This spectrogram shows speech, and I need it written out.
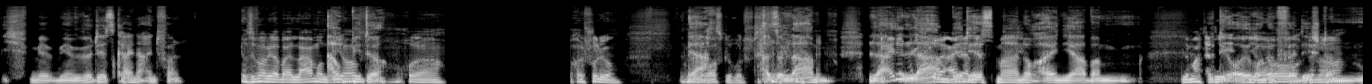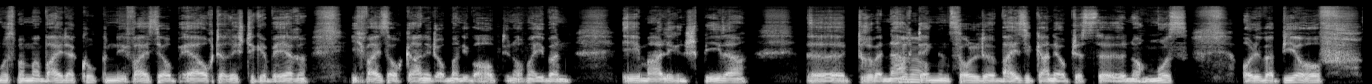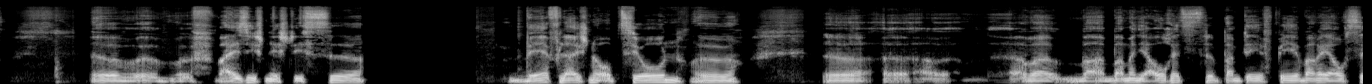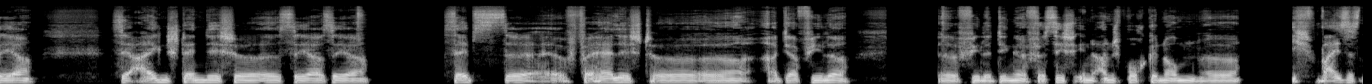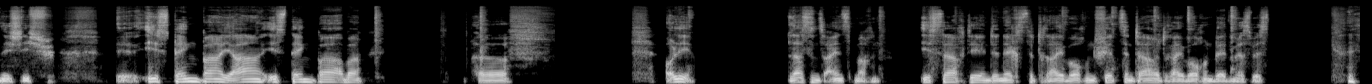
Ich, mir, mir würde jetzt keiner einfallen. Jetzt sind wir wieder bei Lahm und Auch bitte. Oder, oh, Entschuldigung. Ja, rausgerutscht. also Lahm, La, Lahm wird erstmal noch ein Jahr beim die, die Euro, Euro noch fertig, genau. dann muss man mal weiter gucken. Ich weiß ja, ob er auch der Richtige wäre. Ich weiß auch gar nicht, ob man überhaupt noch mal über einen ehemaligen Spieler äh, drüber genau. nachdenken genau. sollte. Weiß ich gar nicht, ob das äh, noch muss. Oliver Bierhoff, äh, weiß ich nicht, ist äh, wäre vielleicht eine Option. Äh, äh, äh, aber war, war man ja auch jetzt beim DFB, war er ja auch sehr, sehr eigenständig, äh, sehr, sehr selbst äh, verherrlicht, äh, äh, hat ja viele, äh, viele Dinge für sich in Anspruch genommen. Äh, ich weiß es nicht. Ich äh, ist denkbar, ja, ist denkbar, aber äh, Olli, lass uns eins machen. Ich sag dir, in den nächsten drei Wochen, 14 Tage, drei Wochen werden wir es wissen.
